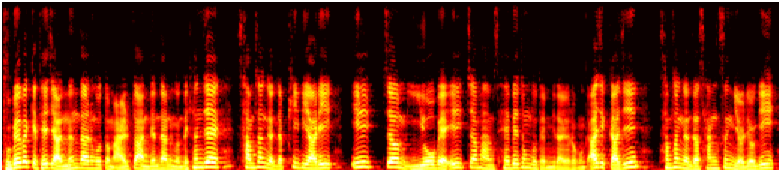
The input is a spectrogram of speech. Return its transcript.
두 배밖에 되지 않는다는 것도 말도 안 된다는 건데 현재 삼성전자 PBR이 1.25배, 1.3배 정도 됩니다, 여러분. 아직까지 삼성전자 상승 여력이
